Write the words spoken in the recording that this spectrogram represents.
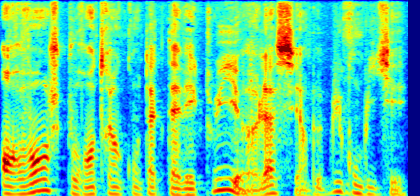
En revanche, pour entrer en contact avec lui, euh, là, c'est un peu plus compliqué.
